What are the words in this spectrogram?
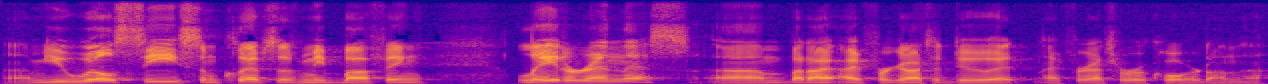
Um, you will see some clips of me buffing later in this, um, but I, I, forgot to do it. I forgot to record on the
